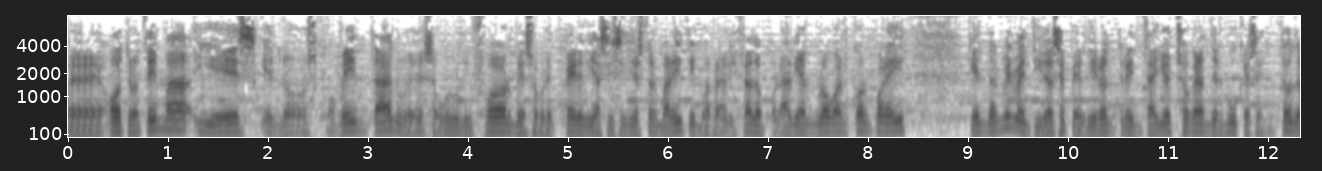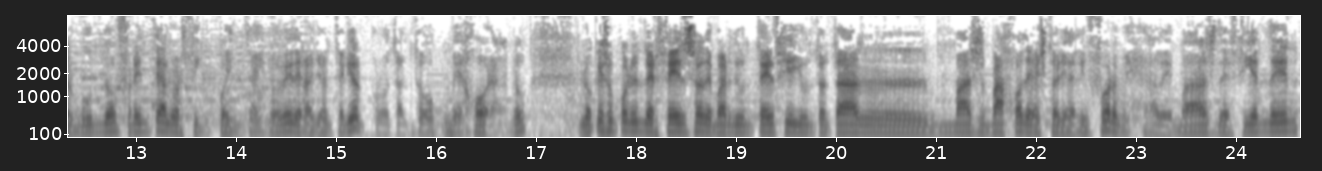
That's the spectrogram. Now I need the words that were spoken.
eh, otro tema y es que nos comentan, eh, según un informe sobre pérdidas y siniestros marítimos realizado por Allianz Global Corporate, que en 2022 se perdieron 38 grandes buques en todo el mundo frente a los 59 del año anterior, por lo tanto mejora, ¿no? Lo que supone un descenso de más de un tercio y un total más bajo de la historia del informe. Además descienden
